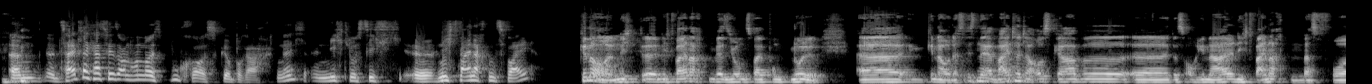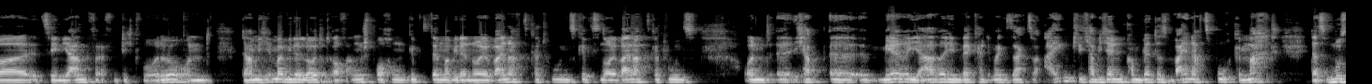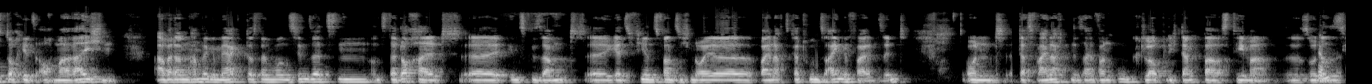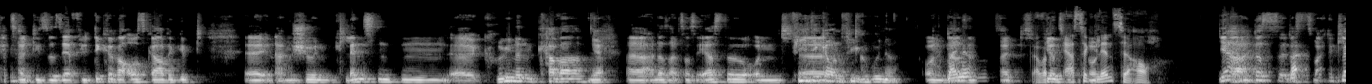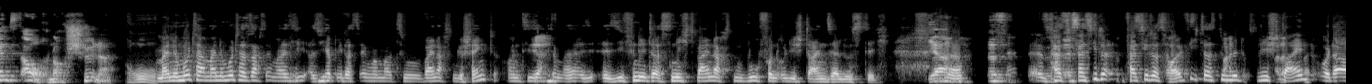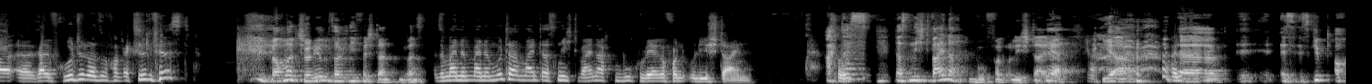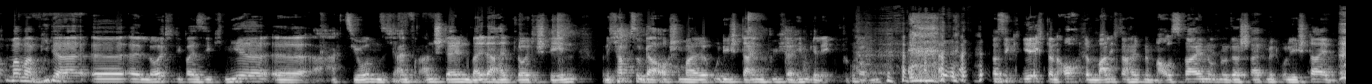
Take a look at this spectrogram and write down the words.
ähm, zeitgleich hast du jetzt auch noch ein neues Buch rausgebracht, nicht? Nicht lustig, äh, nicht Weihnachten 2? Genau, nicht, äh, nicht Weihnachten Version 2.0. Äh, genau, das ist eine erweiterte Ausgabe äh, des Original Nicht Weihnachten, das vor zehn Jahren veröffentlicht wurde. Und da haben mich immer wieder Leute drauf angesprochen, gibt es denn mal wieder neue Weihnachtscartoons, gibt es neue Weihnachtscartoons? Und äh, ich habe äh, mehrere Jahre hinweg halt immer gesagt, so eigentlich habe ich ein komplettes Weihnachtsbuch gemacht. Das muss doch jetzt auch mal reichen. Aber dann haben wir gemerkt, dass wenn wir uns hinsetzen, uns da doch halt äh, insgesamt äh, jetzt 24 neue Weihnachtscartoons eingefallen sind. Und das Weihnachten ist einfach ein unglaublich dankbares Thema, äh, so dass Ja. es jetzt halt diese sehr viel dickere Ausgabe gibt äh, in einem schönen glänzenden äh, grünen Cover, Ja. äh, anders als das erste und Viel dicker äh, und viel grüner. Und Meine- halt Aber das 24 erste Leute. glänzt ja auch. Ja, das, das zweite glänzt auch, noch schöner. Oh. Meine Mutter, meine Mutter sagt immer, sie, also ich habe ihr das irgendwann mal zu Weihnachten geschenkt und sie sagt immer, sie, findet das nicht Weihnachten-Buch von Uli Stein sehr lustig. Ja, das, Äh, das, pass, passiert, das- passiert das häufig, dass du mit Uli Stein oder äh, Ralf Rute oder so verwechselt wirst? Nochmal, Entschuldigung, das habe ich nicht verstanden, was? Also meine, meine Mutter meint, das nicht Weihnachten-Buch wäre von Uli Stein. Ach, das, das Nicht-Weihnachten-Buch von Uli Stein. ja. Ja, äh, es, es gibt auch immer mal wieder äh, äh, Leute, die bei Signier-Aktionen sich einfach anstellen, weil da halt Leute stehen. Und ich habe sogar auch schon mal Uli Stein Bücher hingelegt bekommen. da signiere ich dann auch, dann male ich da halt eine Maus rein und unterschreibe mit Uli Stein.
